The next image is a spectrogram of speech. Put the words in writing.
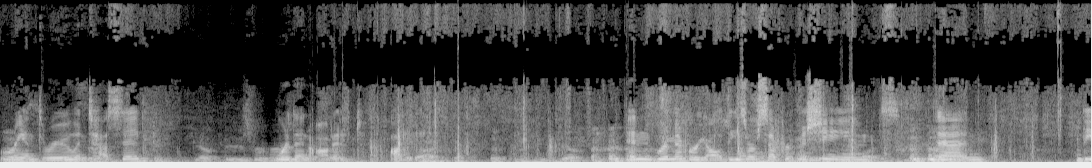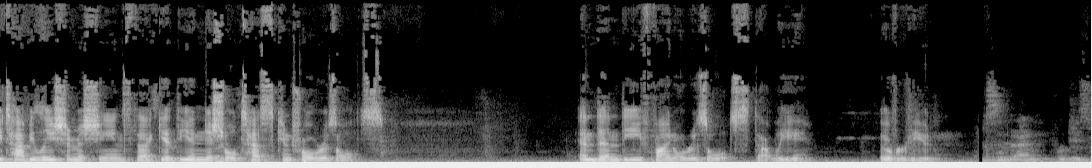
ran through and tested were then audited. audited. And remember, y'all, these are separate machines than the tabulation machines that get the initial test control results. And then the final results that we overviewed. So that there's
